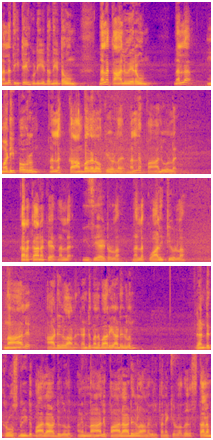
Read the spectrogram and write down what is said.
നല്ല തീറ്റയും കുടി ഇടനീട്ടവും നല്ല കാലുയരവും നല്ല മടി പവറും നല്ല കാമ്പകലമൊക്കെയുള്ള നല്ല പാലുമുള്ള കറക്കാനൊക്കെ നല്ല ഈസി ആയിട്ടുള്ള നല്ല ക്വാളിറ്റിയുള്ള നാല് ആടുകളാണ്. രണ്ട് മലബാറി ആടുകളും രണ്ട് ക്രോസ് ബ്രീഡ് പാലാടുകളും. അങ്ങനെ നാല് പാലാടുകളാണ് വിൽപ്പനയ്ക്കുള്ളത്. സ്ഥലം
